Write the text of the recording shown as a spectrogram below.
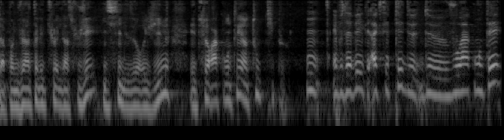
d'un point de vue intellectuel d'un sujet, ici les origines, et de se raconter un tout petit peu. Hum. Et vous avez accepté de, vous raconter.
